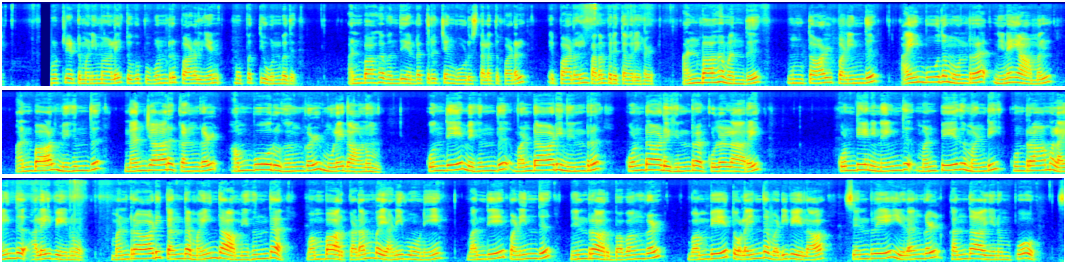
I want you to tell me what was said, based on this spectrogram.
நூற்றி எட்டு மணிமாலை தொகுப்பு ஒன்று பாடல் எண் முப்பத்தி ஒன்பது. அன்பாக வந்து என்ற திருச்செங்கோடு ஸ்தலத்து பாடல் இப்பாடலின் பதம் பிரித்தவரைகள். அன்பாக வந்து உன் தாழ் பணிந்து ஐம்பூதம் ஒன்ற நினையாமல் அன்பால் மிகுந்து நஞ்சாறு கண்கள் அம்போருகங்கள் முளைதானும். கொந்தே மிகுந்து வண்டாடி நின்று கொண்டாடுகின்ற குழலாரை கொண்டே நினைந்து மண்பேது மண்டி குன்றாமல் ஐந்து அலைவேனோ? மன்றாடி தந்த மைந்தா மிகுந்த வம்பார் கடம்பை அணிவோனே? வந்தே பணிந்து நின்றார் பவங்கள் வம்பே தொலைந்த வடிவேலா? சென்றே இடங்கள் கந்தா எனும் போ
